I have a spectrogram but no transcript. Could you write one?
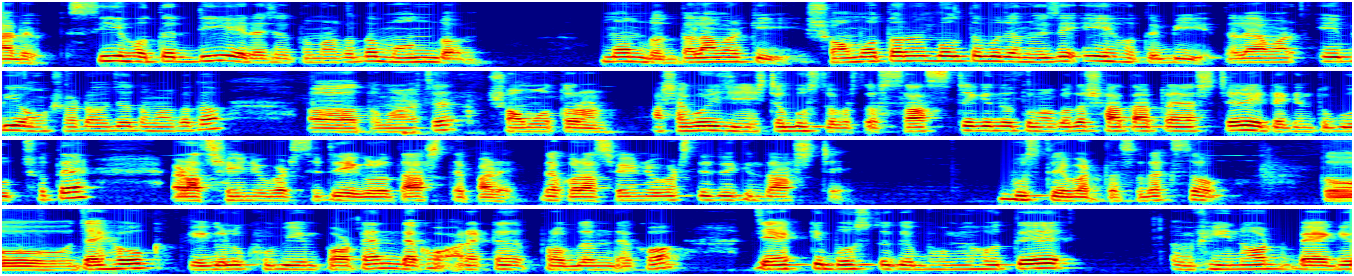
আর সি হতে ডি এটা হচ্ছে তোমার কথা মন্দন। মন্দন, তাহলে আমার কি? সমতরণ বলতে বোঝানো হয়েছে এ হতে বি তাহলে আমার এ বি অংশটা হচ্ছে তোমার কথা তোমার হচ্ছে সমতরণ। আশা করি জিনিসটা বুঝতে পারছ। সাস্টে কিন্তু তোমার কথা সাত আটটায় আসছে এটা কিন্তু গুচ্ছতে রাজশাহী ইউনিভার্সিটি এগুলোতে আসতে পারে। দেখো রাজশাহী ইউনিভার্সিটিতে কিন্তু আসছে। বুঝতেই পারতেছো, দেখছ? তো যাই হোক, এগুলো খুবই ইম্পর্টেন্ট দেখো আরেকটা প্রবলেম দেখো যে একটি বস্তুকে ভূমি হতে ভি নট ব্যাগে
